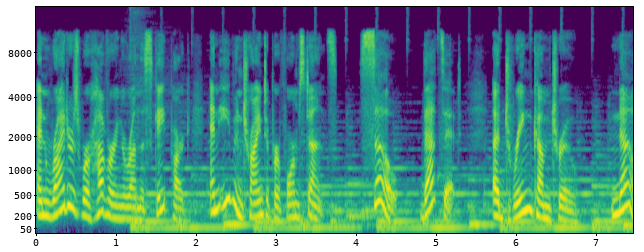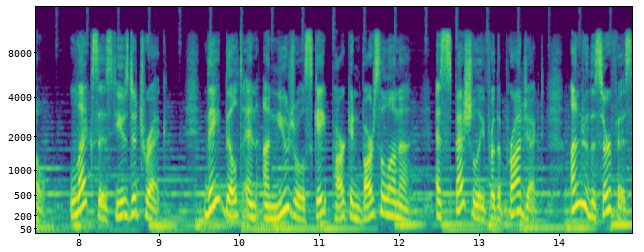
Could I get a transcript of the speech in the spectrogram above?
and riders were hovering around the skate park and even trying to perform stunts. So, that's it. A dream come true. No, Lexus used a trick. They built an unusual skate park in Barcelona, especially for the project. Under the surface,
